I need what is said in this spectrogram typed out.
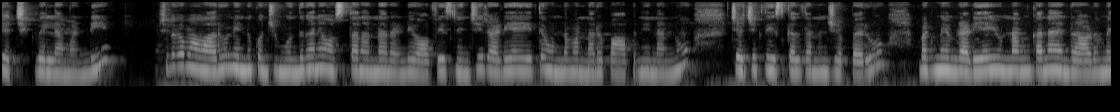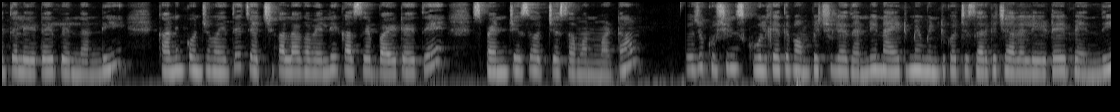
చర్చికి వెళ్ళామండి. యాక్చువల్గా మా వారు నిన్ను కొంచెం ముందుగానే వస్తానన్నారండి ఆఫీస్ నుంచి. రెడీ అయితే ఉండమన్నారు పాపని నన్ను. చర్చికి తీసుకెళ్తానని చెప్పారు. బట్ మేము రెడీ అయి ఉన్నాం కానీ ఆయన రావడం అయితే లేట్ అయిపోయిందండి. కానీ కొంచెం అయితే చర్చికి అలాగ వెళ్ళి కాసేపు బయట అయితే స్పెండ్ చేసి వచ్చేసామన్నమాట. రోజు కుషిన్ స్కూల్కి అయితే పంపించలేదండి. నైట్ మేము ఇంటికి వచ్చేసరికి చాలా లేట్ అయిపోయింది.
